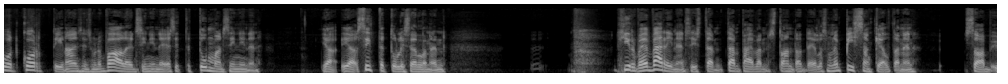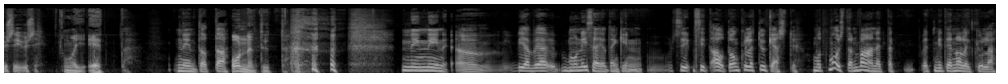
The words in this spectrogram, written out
Ford korttiina, ensin semmoinen vaaleansininen ja sitten tummansininen. Ja, ja sitten tuli sellainen hirveän värinen, siis tämän, tämän päivän standardeilla, semmoinen pissankeltainen Saab 99. Oi että. Niin tota, Onnen tyttö. Niin, niin. Ja, ja mun isä jotenkin, sit, sit auto on kyllä tykästy. Mutta muistan vaan, että, että miten oli kyllä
